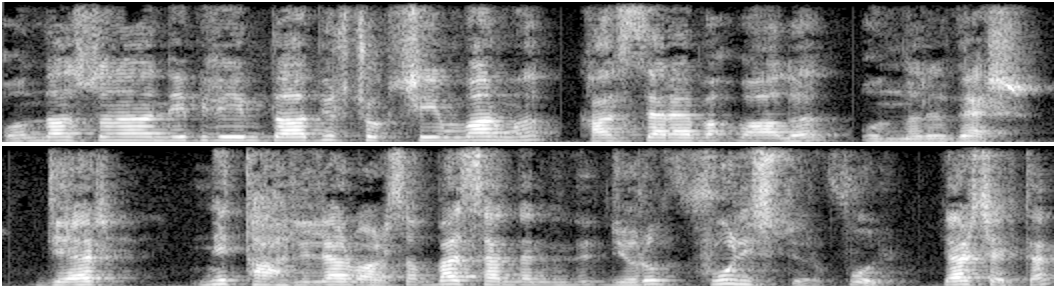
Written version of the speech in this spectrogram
Ondan sonra ne bileyim daha birçok şeyim var mı? Kansere ba- bağlı onları ver. Diğer ne tahliller varsa ben senden de diyorum full istiyorum full. Gerçekten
